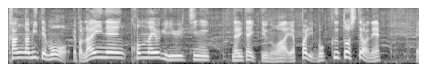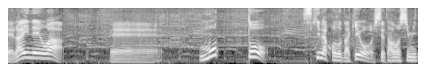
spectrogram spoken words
鑑みてもやっぱ来年こんな余木隆一になりたいっていうのはやっぱり僕としてはね、えー来年は、えーもっと好きなことだけをして楽しみ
